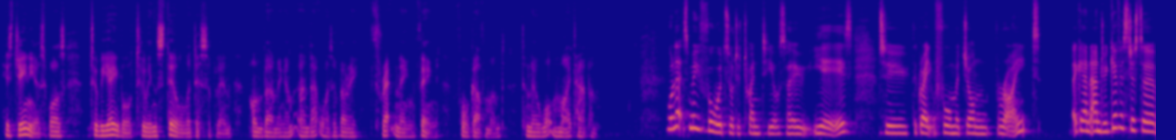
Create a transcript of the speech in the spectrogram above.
His genius was to be able to instill the discipline on Birmingham, and that was a very threatening thing for government to know what might happen. Well, let's move forward sort of 20 or so years to the great reformer John Bright. Again, Andrew, give us just a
